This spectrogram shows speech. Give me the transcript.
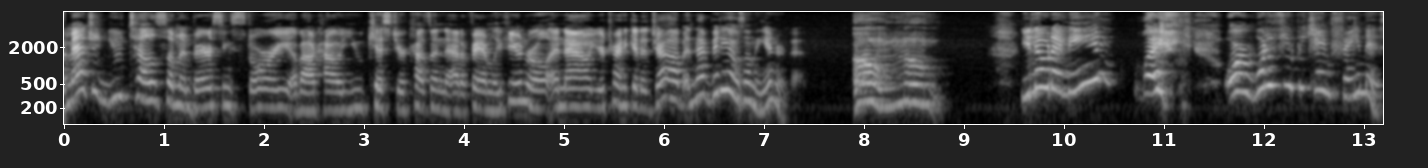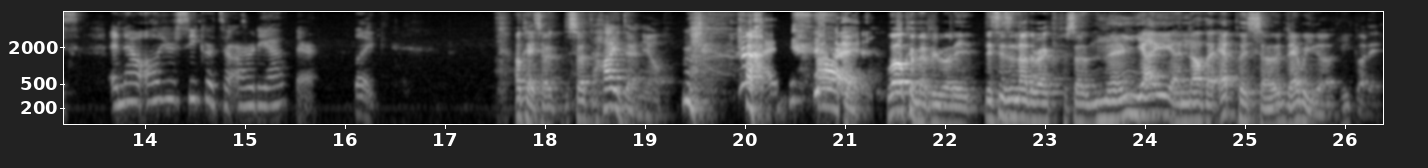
imagine you tell some embarrassing story about how you kissed your cousin at a family funeral and now you're trying to get a job and that video is on the internet. Oh no! You know what I mean? Like, or what if you became famous and now all your secrets are already out there? Like, Okay, so so hi Danielle. hi. Hi, welcome everybody. This is another episode. Yay, another episode. There we go. He got it.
